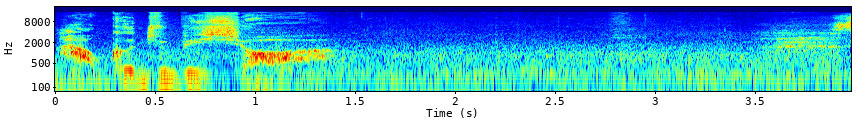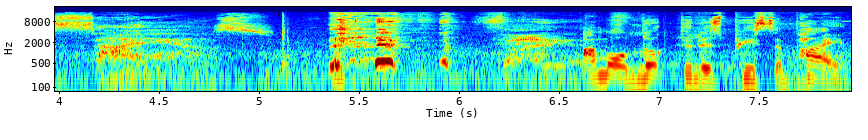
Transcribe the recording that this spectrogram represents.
how could you be sure? Science. Science. I'm gonna look through this piece of pipe,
